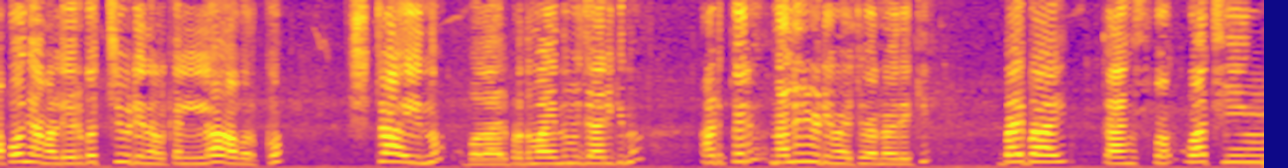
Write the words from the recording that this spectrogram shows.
അപ്പോൾ ഞങ്ങളുടെ ഒരു കൊച്ചു വീഡിയോ നിങ്ങൾക്ക് എല്ലാവർക്കും ഇഷ്ടമായി എന്നും ഉപകാരപ്രദമായി എന്നും വിചാരിക്കുന്നു. അടുത്തൊരു നല്ലൊരു വീഡിയോ ആയിട്ട് വരുന്നവരേക്ക് bye bye thanks for watching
